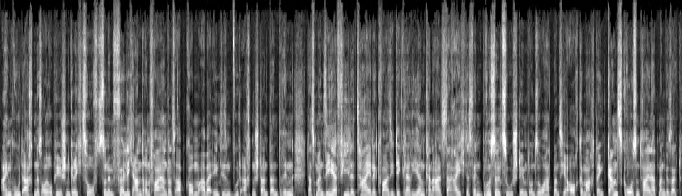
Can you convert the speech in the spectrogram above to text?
ein Gutachten des Europäischen Gerichtshofs zu einem völlig anderen Freihandelsabkommen, aber in diesem Gutachten stand dann drin, dass man sehr viele Teile quasi deklarieren kann, als da reicht es, wenn Brüssel zustimmt. Und so hat man es hier auch gemacht. Den ganz großen Teil hat man gesagt,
